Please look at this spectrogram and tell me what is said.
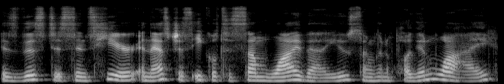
is this distance here, and that's just equal to some y value, so I'm going to plug in y,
